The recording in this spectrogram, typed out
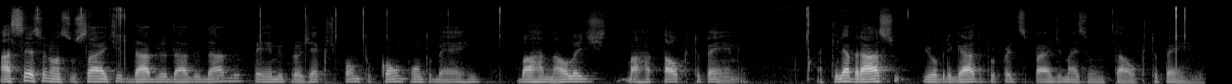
Acesse o nosso site www.pmproject.com.br barra knowledge barra talk to PM. Aquele abraço e obrigado por participar de mais um Talk to PM.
